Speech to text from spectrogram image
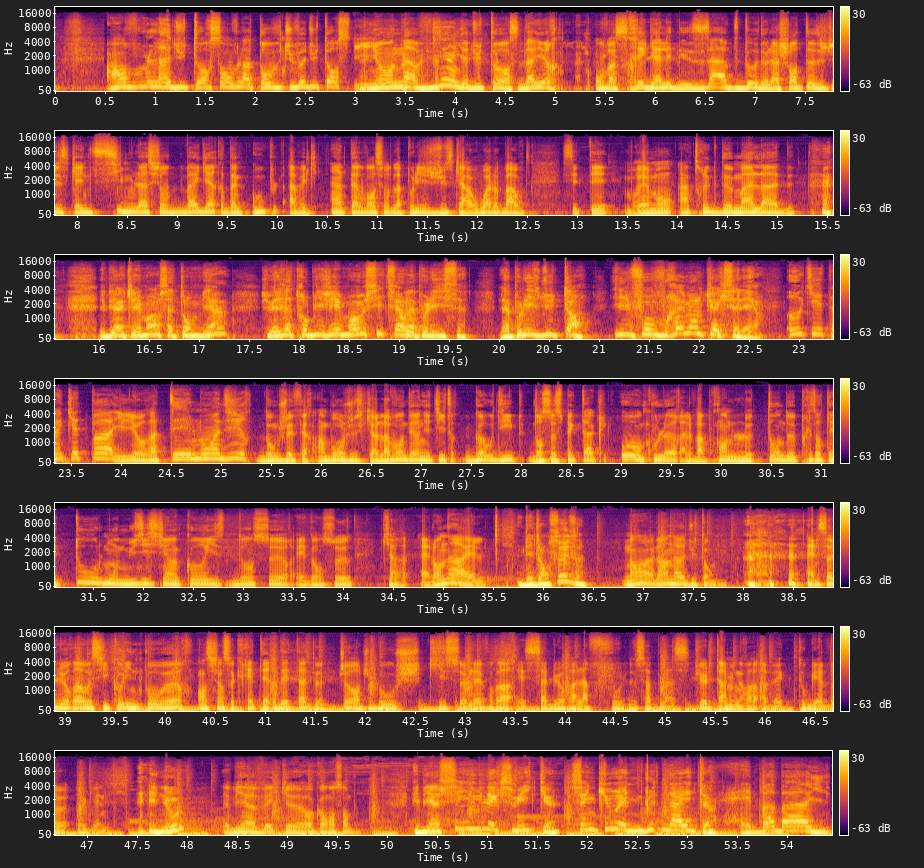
En v'là du torse, en v'là, tu veux du torse? Il y en a, viens, il y a du torse. D'ailleurs, on va se régaler des abdos de la chanteuse jusqu'à une simulation de bagarre d'un couple avec intervention de la police jusqu'à What About? C'était vraiment un truc de malade. Eh bien Clément, ça tombe bien. Je vais être obligé moi aussi de faire la police. La police du temps. Il faut vraiment que tu accélères. Ok, t'inquiète pas, il y aura tellement à dire. Donc je vais faire un bond jusqu'à l'avant-dernier titre, Go Deep. Dans ce spectacle haut en couleur, elle va prendre le temps de présenter tout le monde, musiciens, choristes, danseurs et danseuses, car elle en a, elle. Des danseuses? Non, elle en a du temps. elle saluera aussi Colin Power, ancien secrétaire d'État de George Bush, qui se lèvera et saluera la foule de sa place. Puis elle terminera avec Together Again. Et nous? Eh bien avec euh, Encore Ensemble. Eh bien, see you next week. Thank you and good night. Eh bye bye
